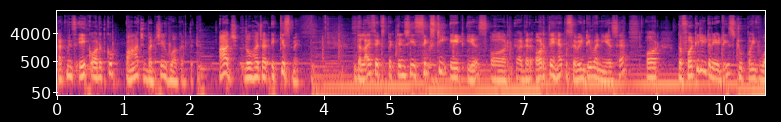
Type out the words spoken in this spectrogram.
that means एक औरत को पाँच बच्चे हुआ करते थे। आज 2021 में the life expectancy is 68 years और अगर औरतें हैं तो 71 ईयर्स है और द फर्टिलिटी रेट इज़ 2.19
